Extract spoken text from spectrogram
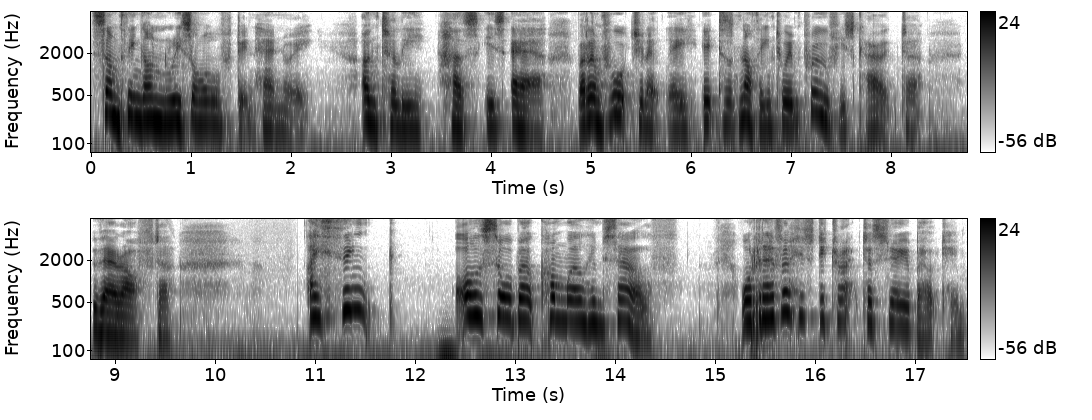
something unresolved in Henry until he has his heir. But unfortunately, it does nothing to improve his character thereafter. I think also about Cromwell himself. Whatever his detractors say about him,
